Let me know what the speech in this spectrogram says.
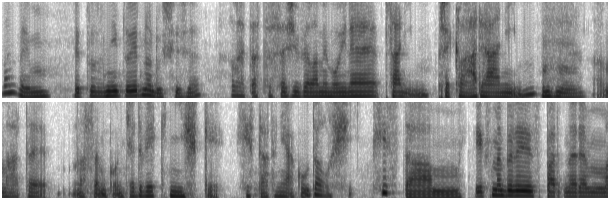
nevím, je to zní to jednoduše, že? Léta jste se živila mimo jiné psaním, překládáním. Mm-hmm. Máte na svém kontě dvě knížky. Chystáte nějakou další? Chystám. Jak jsme byli s partnerem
